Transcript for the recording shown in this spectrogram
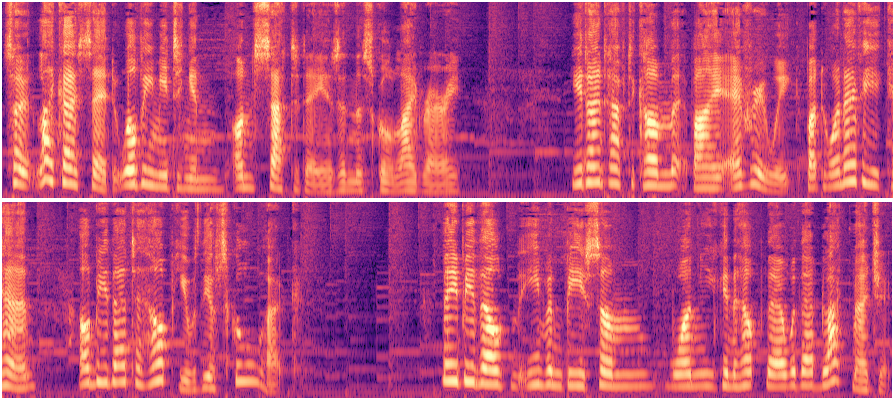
So, like I said, we'll be meeting in on Saturdays in the school library. You don't have to come by every week, but whenever you can, I'll be there to help you with your schoolwork. Maybe there'll even be someone you can help there with their black magic.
